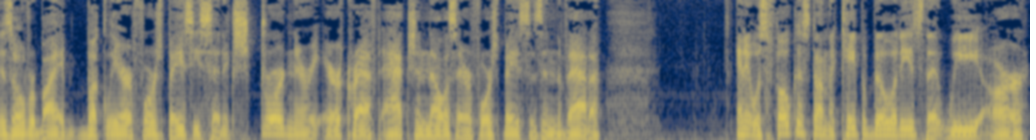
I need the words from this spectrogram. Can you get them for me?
is over by Buckley Air Force Base. He said extraordinary aircraft action. Nellis Air Force Base is in Nevada and it was focused on the capabilities that we are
